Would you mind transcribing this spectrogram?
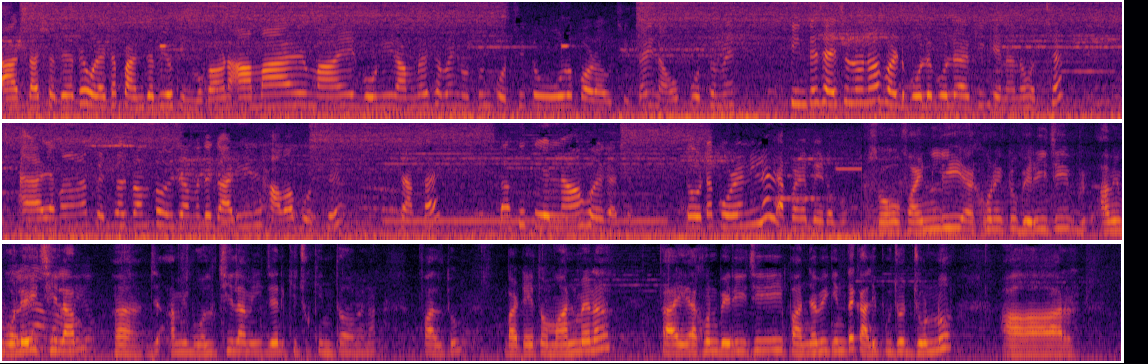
আর তার সাথে সাথে ওর একটা পাঞ্জাবিও কিনবো, কারণ আমার মায়ের বোনির, আমরা সবাই নতুন করছি, তো ওরও করা উচিত, তাই না? ও প্রথমে কিনতে চাইছিল না বাট বলে বলে আর কি কেনানো হচ্ছে। আর এখন আমরা পেট্রোল পাম্পে, ওই যে আমাদের গাড়ির হাওয়া পড়ছে চাকায় বাকি তেল নেওয়া হয়ে গেছে। তো ওটা করে নিলে তারপরে বেরোবো। সো ফাইনালি এখন একটু বেরিয়েছি। আমি বলেইছিলাম হ্যাঁ যে আমি বলছিলামই যে কিছু কিনতে হবে না ফালতু। বাট এ তো মানবে না। তাই এখন বেরিয়েছি পাঞ্জাবি কিনতে কালী পুজোর জন্য। আর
